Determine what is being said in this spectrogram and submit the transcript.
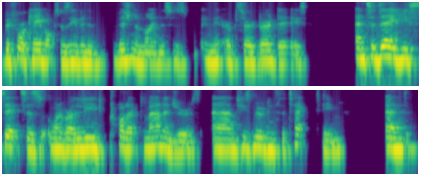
before Kbox was even a vision of mine. This was in the Absurd Bird days, and today he sits as one of our lead product managers, and he's moved into the tech team. And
